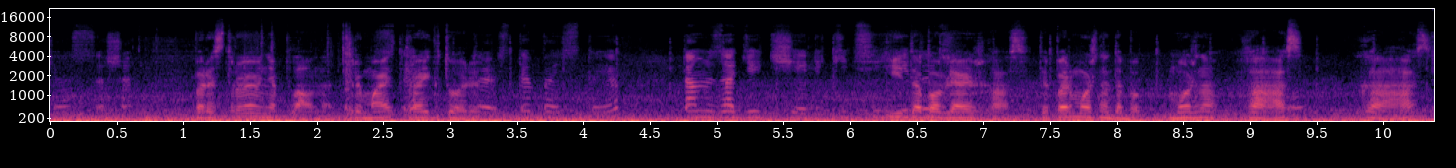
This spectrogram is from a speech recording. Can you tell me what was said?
Щас, Саша. Перестроювання плавне. Тримай Степ, траєкторію е, Степ бай степ. Там ззаді челіки ці і їдуть. додаєш газ. Тепер можна можна газ, газ.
